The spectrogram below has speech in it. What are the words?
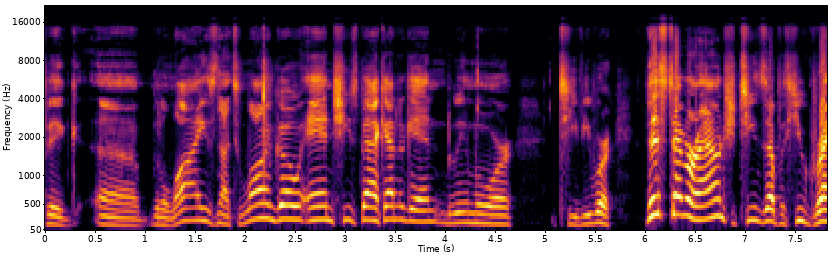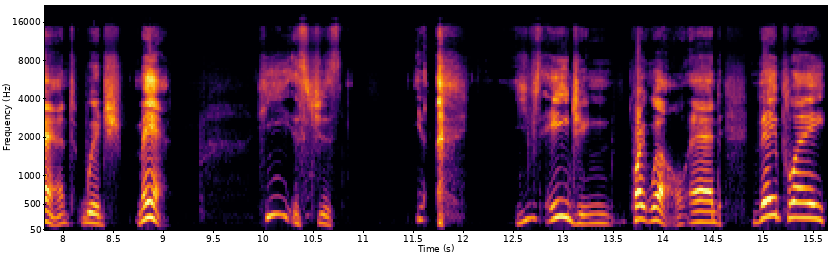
big uh, Little Lies not too long ago, and she's back at it again doing more TV work. This time around, she teams up with Hugh Grant, which, man, he is just, you know, he's aging quite well. And they play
